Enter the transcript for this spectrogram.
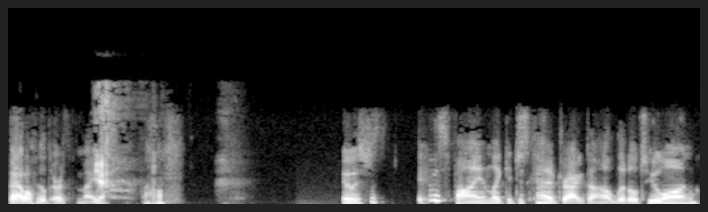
Battlefield Earth mice. Yeah. Um, it was just it was fine. Like it just kind of dragged on a little too long.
